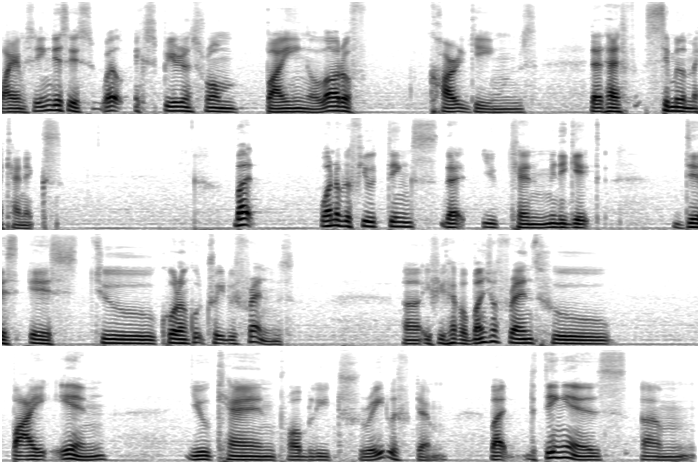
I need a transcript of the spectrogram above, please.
why I'm saying this is well, experience from buying a lot of card games that have similar mechanics. But one of the few things that you can mitigate this is to quote unquote trade with friends. Uh, if you have a bunch of friends who buy in, you can probably trade with them. But the thing is, um,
